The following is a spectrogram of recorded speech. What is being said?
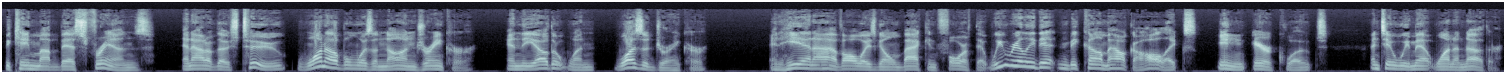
became my best friends. And out of those two, one of them was a non drinker and the other one was a drinker. And he and I have always gone back and forth that we really didn't become alcoholics, in air quotes, until we met one another.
